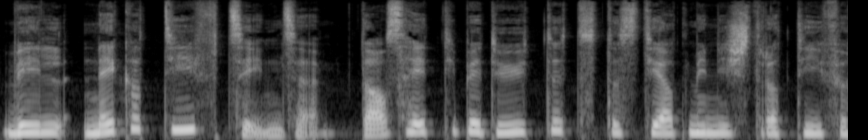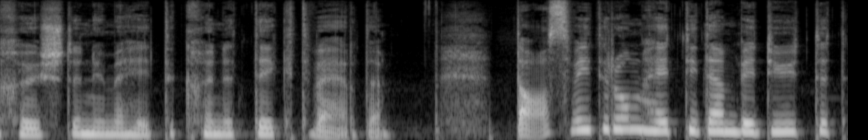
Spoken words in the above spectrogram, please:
Weil Negativzinsen, das hätte bedeutet, dass die administrativen Kosten nicht mehr hätten können gedeckt werden. Das wiederum hätte dann bedeutet,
